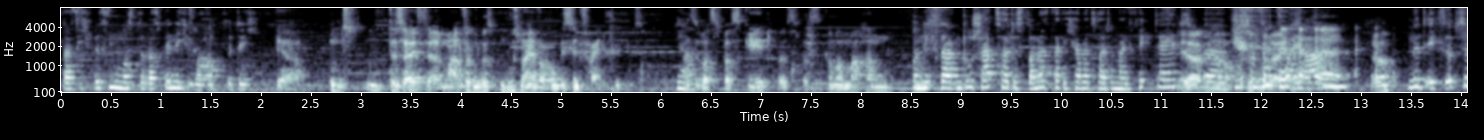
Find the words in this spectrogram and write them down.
dass ich wissen musste, was bin ich überhaupt für dich. Ja, und das heißt, am Anfang muss, muss man einfach auch ein bisschen feinfühlig sein. Ja. Also was, was geht, was, was kann man machen. und nicht sagen, du Schatz, heute ist Donnerstag, ich habe jetzt heute mein Fick-Date, Ja, genau. äh, schon seit zwei Jahren Ja, mit XY.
